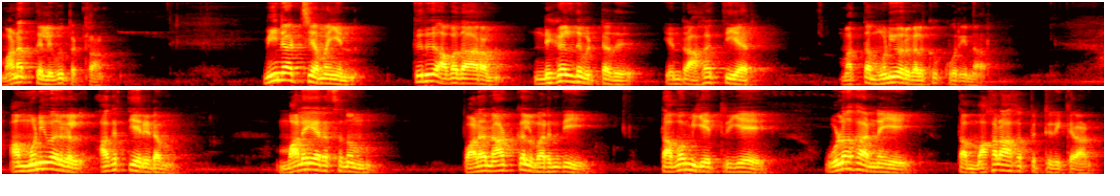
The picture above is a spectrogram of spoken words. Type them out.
மனத்தெளிவு பெற்றான். மீனாட்சி அம்மையின் திரு அவதாரம் நிகழ்ந்துவிட்டது என்று அகத்தியர் மற்ற முனிவர்களுக்கு கூறினார். அம்முனிவர்கள் அகத்தியரிடம் மலையரசனும் பல நாட்கள் வருந்தி தவம் இயற்றியே உலக அன்னையை தம் மகளாக பெற்றிருக்கிறான்.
